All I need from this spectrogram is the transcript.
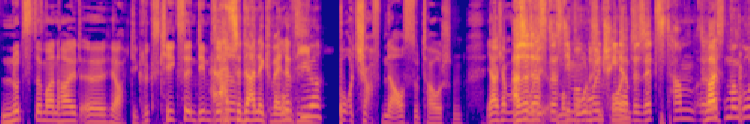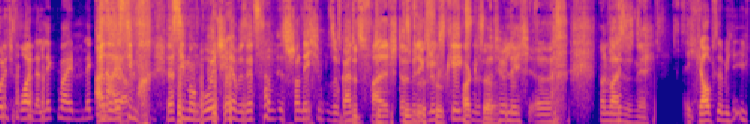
nutzte man halt äh, ja, die Glückskekse in dem Sinne, Hast du da eine Quelle um die für? Botschaften auszutauschen. Ja, ich habe Also, dass, dass die Mongolen China Freund. besetzt haben. Du äh, hast einen mongolischen Freund, dann leck mein, leck also, dass die, dass die Mongolen China besetzt haben, ist schon nicht so ganz falsch. Das, das mit den Glückskeksen Fakt, ist natürlich, äh, man weiß es nicht. Ich glaube nämlich, ich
